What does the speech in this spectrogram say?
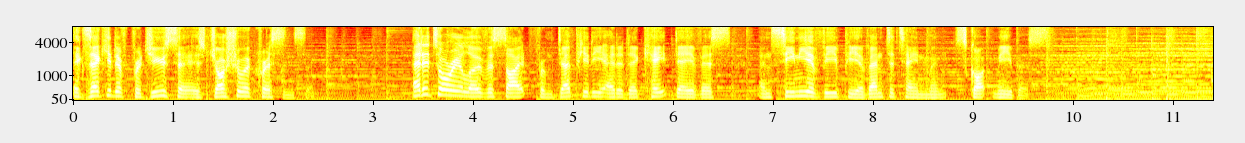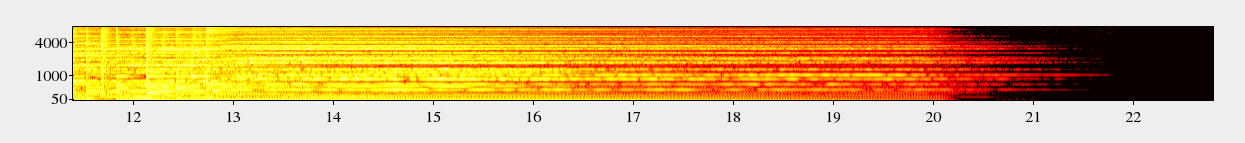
Executive producer is Joshua Christensen. Editorial oversight from Deputy Editor Kate Davis and Senior VP of Entertainment Scott Mebus.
